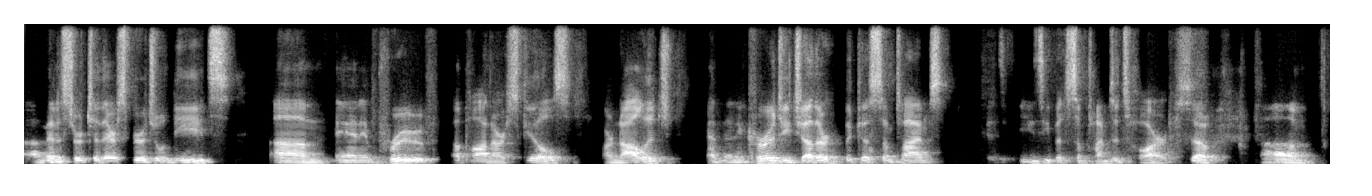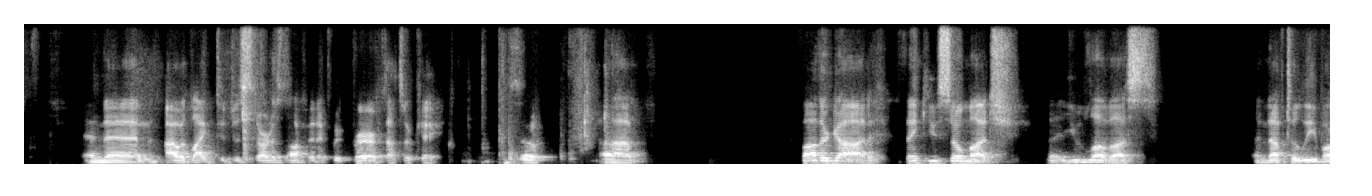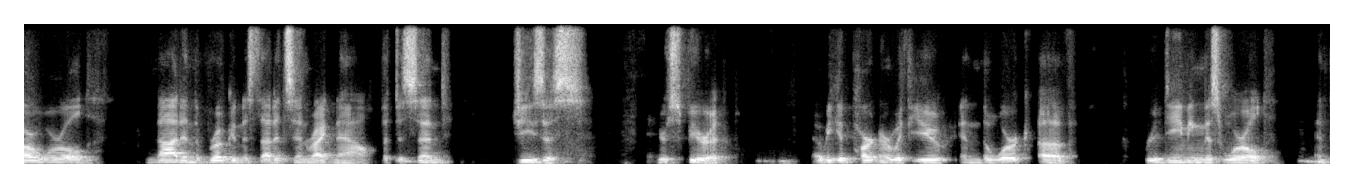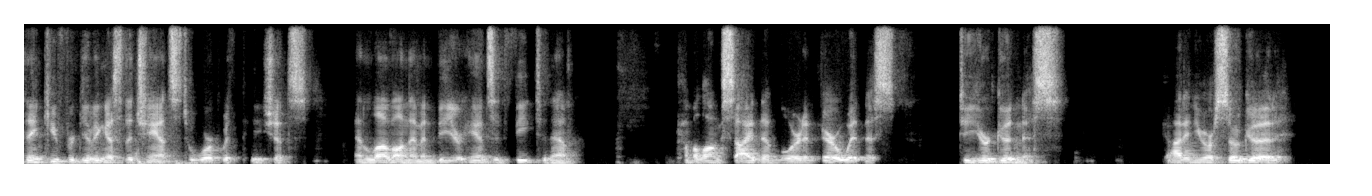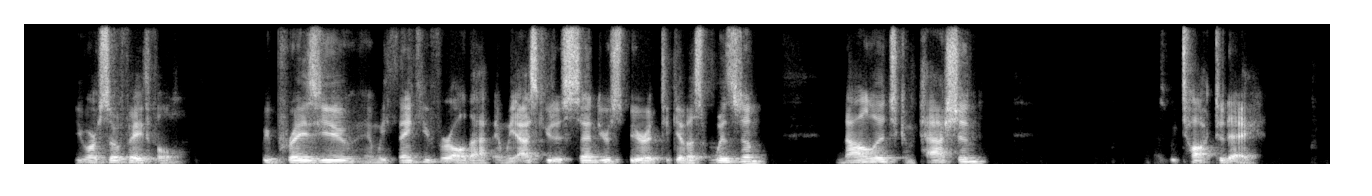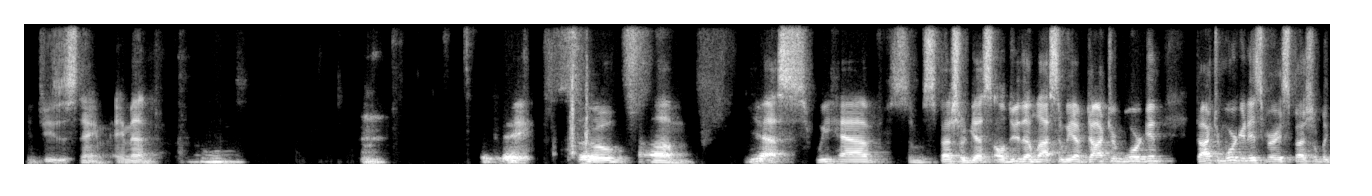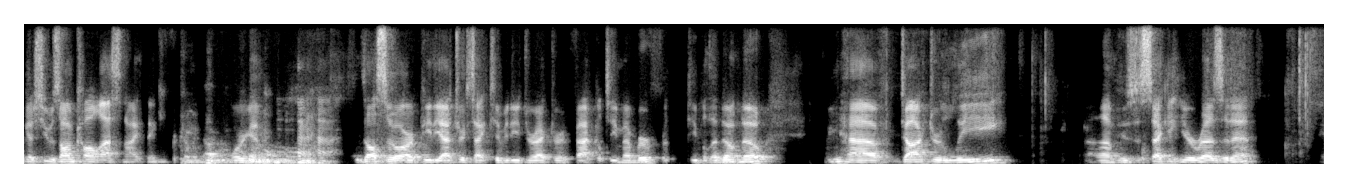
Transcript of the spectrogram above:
uh, minister to their spiritual needs um, and improve upon our skills, our knowledge, and then encourage each other because sometimes it's easy, but sometimes it's hard. So, um, and then I would like to just start us off in a quick prayer, if that's okay. So, uh, Father God, thank you so much that you love us enough to leave our world not in the brokenness that it's in right now, but to send Jesus, your spirit, that we could partner with you in the work of redeeming this world. And thank you for giving us the chance to work with patients and love on them and be your hands and feet to them. Come alongside them, Lord, and bear witness to your goodness. God, and you are so good. You are so faithful. We praise you and we thank you for all that. And we ask you to send your spirit to give us wisdom, knowledge, compassion as we talk today. In Jesus' name, amen. Okay, so um, yes, we have some special guests. I'll do them last. So we have Dr. Morgan. Dr. Morgan is very special because she was on call last night. Thank you for coming, Dr. Morgan. He's also our pediatrics activity director and faculty member for people that don't know. We have Dr. Lee, um, who's a second year resident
